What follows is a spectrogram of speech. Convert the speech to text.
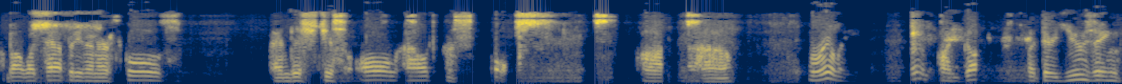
about what's happening in our schools and this just all out assault uh, on, uh, really on God, but they're using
